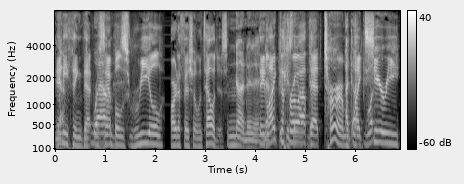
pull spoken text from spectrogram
No. anything that Well- resembles real artificial intelligence. No, no, no. They no, like to throw out that term I- I- like what- Siri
